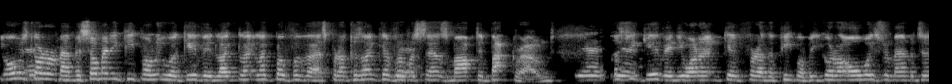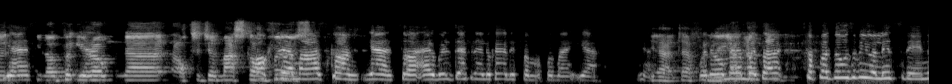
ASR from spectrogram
you always yeah. got to remember so many people who are giving like like like both of us, but because I come from Yeah. a sales marketing background, Yeah, because yeah. you're giving, you want to give for other people, but you got to always remember to Yes, you know put your own uh, oxygen mask on Oxygen first. mask on. Yeah, so I will definitely look at it for, for my yeah. Yeah, But definitely. members and- are so for those of you listening,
